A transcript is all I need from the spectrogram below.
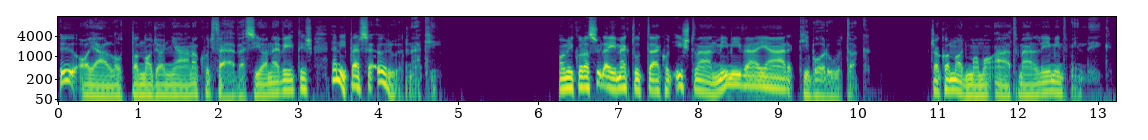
ő ajánlotta nagyanyjának, hogy felveszi a nevét, és Eni persze örült neki. Amikor a szülei megtudták, hogy István Mimivel jár, kiborultak. Csak a nagymama állt mellé, mint mindig.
